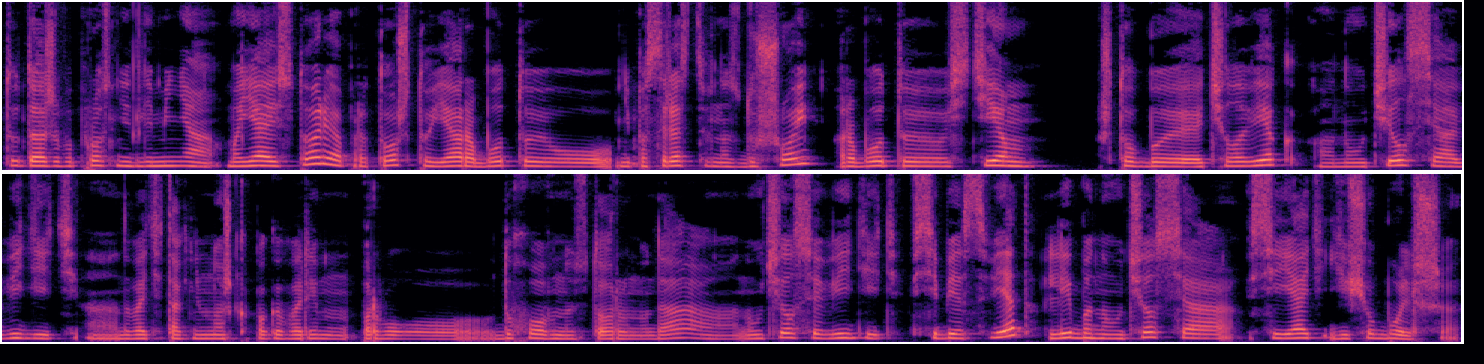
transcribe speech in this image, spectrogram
тут даже вопрос не для меня. Моя история про то, что я работаю непосредственно с душой, работаю с тем, чтобы человек а, научился видеть, а, давайте так немножко поговорим про духовную сторону, да, научился видеть в себе свет, либо научился сиять еще больше.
